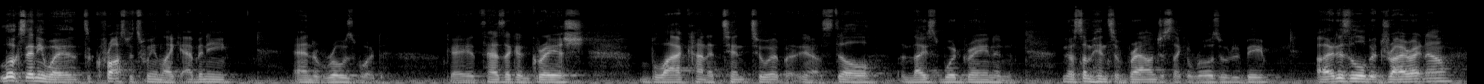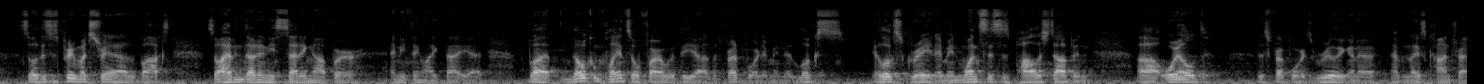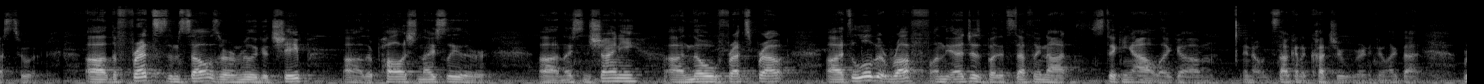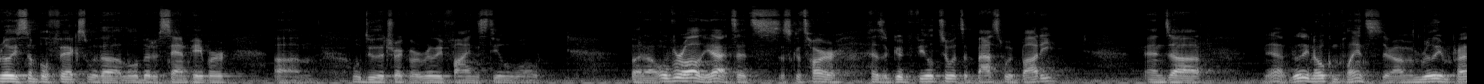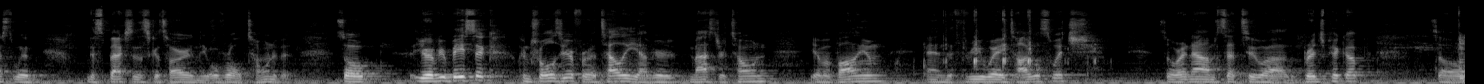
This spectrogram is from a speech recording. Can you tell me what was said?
looks anyway, it's a cross between like ebony and rosewood. Okay, it has like a grayish black kind of tint to it, but you know, still a nice wood grain and you know, some hints of brown, just like a rosewood would be. Uh, it is a little bit dry right now, so this is pretty much straight out of the box. So I haven't done any setting up or anything like that yet. But no complaints so far with the uh, the fretboard. I mean, it looks it looks great. I mean, once this is polished up and uh, oiled, this fretboard is really gonna have a nice contrast to it. Uh, the frets themselves are in really good shape. Uh, they're polished nicely. They're uh, nice and shiny. Uh, no fret sprout. Uh, it's a little bit rough on the edges, but it's definitely not sticking out like, um, you know, it's not gonna cut you or anything like that. Really simple fix with a little bit of sandpaper. Um, will do the trick or really fine steel wool. But uh, overall, yeah, it's, it's, this guitar has a good feel to it. It's a basswood body. And uh, yeah, really no complaints there. I'm really impressed with the specs of this guitar and the overall tone of it. So you have your basic controls here for a telly, you have your master tone, you have a volume, and the three-way toggle switch. So right now I'm set to uh, the bridge pickup. So.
